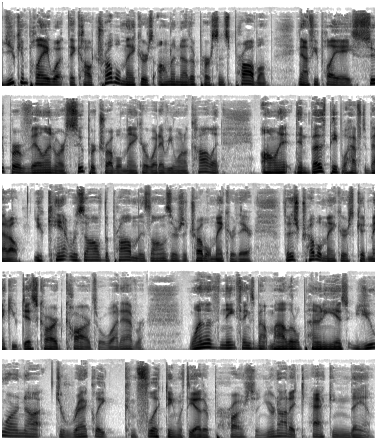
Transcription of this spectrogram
you can play what they call troublemakers on another person's problem. Now, if you play a super villain or super troublemaker, whatever you want to call it, on it, then both people have to battle. You can't resolve the problem as long as there's a troublemaker there. Those troublemakers could make you discard cards or whatever. One of the neat things about My Little Pony is you are not directly conflicting with the other person. You're not attacking them.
